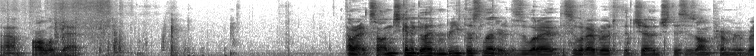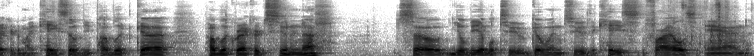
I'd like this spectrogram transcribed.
um, all of that. all right, so I'm just going to go ahead and read this letter. This is what I this is what I wrote to the judge. This is on permanent record of my case. It'll be public uh, public record soon enough, so you'll be able to go into the case files and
